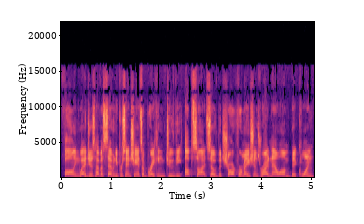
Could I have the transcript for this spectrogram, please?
Falling wedges have a 70% chance of breaking to the upside. So the chart formations right now on Bitcoin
